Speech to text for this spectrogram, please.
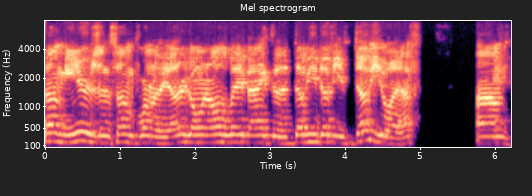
some years in some form or the other, going all the way back to the WWF. Um,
